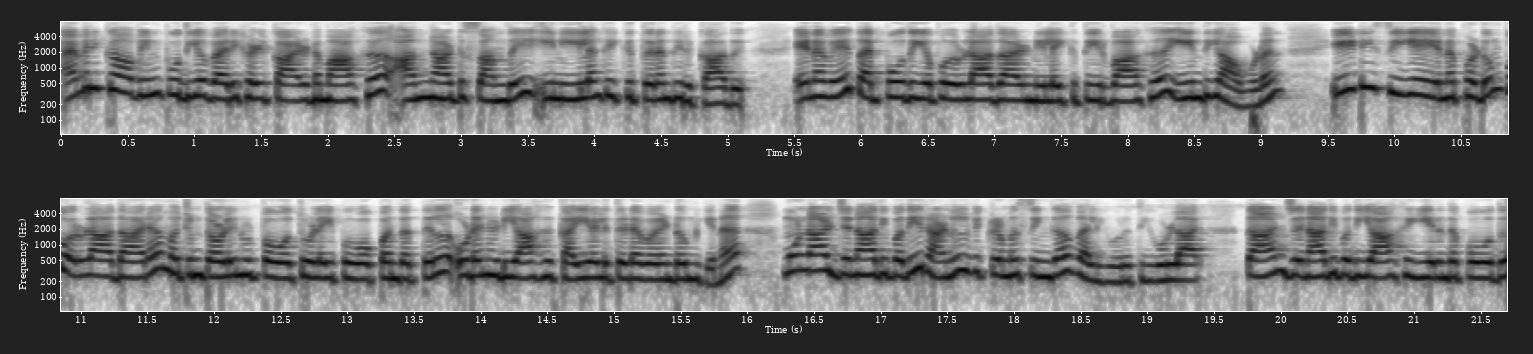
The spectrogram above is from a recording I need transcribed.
அமெரிக்காவின் புதிய வரிகள் காரணமாக அந்நாட்டு சந்தை இனி இலங்கைக்கு திறந்திருக்காது. எனவே தற்போதைய பொருளாதார நிலைக்கு தீர்வாக இந்தியாவுடன் இடிசிஏ எனப்படும் பொருளாதார மற்றும் தொழில்நுட்ப ஒத்துழைப்பு ஒப்பந்தத்தில் உடனடியாக கையெழுத்திட வேண்டும் என முன்னாள் ஜனாதிபதி ரணில் விக்ரமசிங்க வலியுறுத்தியுள்ளார். தான் ஜனாதிபதியாக இருந்தபோது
